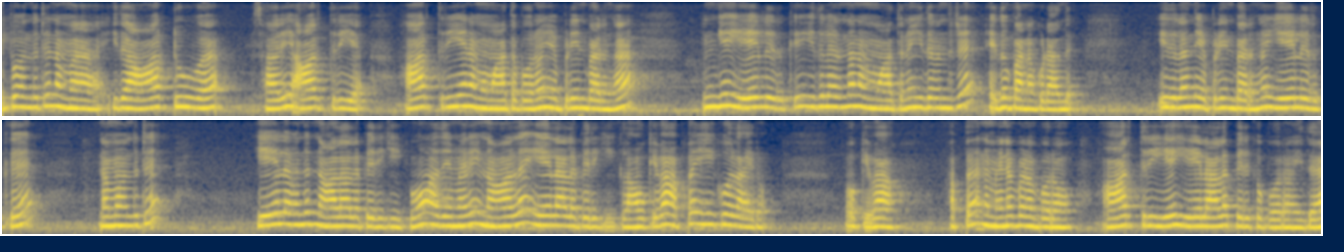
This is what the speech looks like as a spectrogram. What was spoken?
இப்போ வந்துட்டு நம்ம இதை ஆர் டூவை சாரி ஆர் த்ரீயை ஆர் த்ரீயை நம்ம மாற்ற போகிறோம் எப்படின்னு பாருங்கள் இங்கே ஏழு இருக்குது இதில் இருந்தால் நம்ம மாற்றணும் இதை வந்துட்டு எதுவும் பண்ணக்கூடாது. இதுலேருந்து எப்படின்னு பாருங்கள் ஏழு இருக்குது நம்ம வந்துட்டு ஏழை வந்து நாலால் பெருக்கிக்குவோம். அதே மாதிரி நாலை ஏழால் பெருக்கிக்கலாம். ஓகேவா அப்போ ஈக்குவல் ஆயிரும். ஓகேவா அப்போ நம்ம என்ன பண்ண போகிறோம் ஆர் த்ரீயை ஏழால் பெருக்க போகிறோம் இதை.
